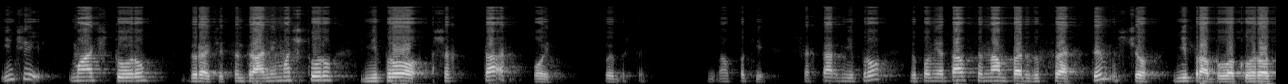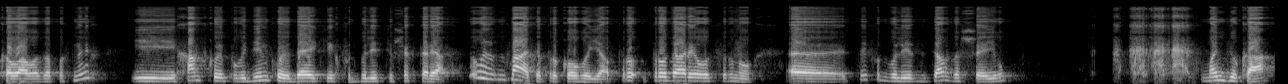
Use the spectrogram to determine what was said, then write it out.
Інший матч туру, до речі, центральний матч туру, Дніпро Шахтар, ой, вибачте, навпаки, Шахтар Дніпро запам'ятався нам перш за все тим, що Дніпра була коротка лава запасних і хамською поведінкою деяких футболістів Шахтаря. Ну ви знаєте про кого я, про, про Дар'я Сурну. Е, цей футболіст взяв за шию, Мандзюка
